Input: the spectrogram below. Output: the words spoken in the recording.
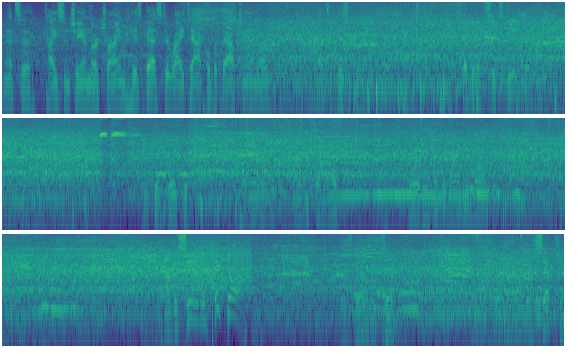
And that's a Tyson Chandler trying his best at right tackle, but that Chandler, that's a discipline. Second and 16 now. Incomplete. Number 95. Brody number 91. Down the seam and picked off. First down and 10. Interception.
